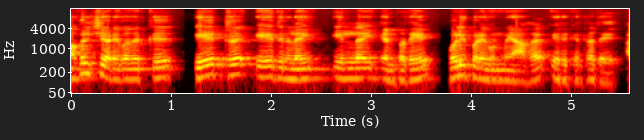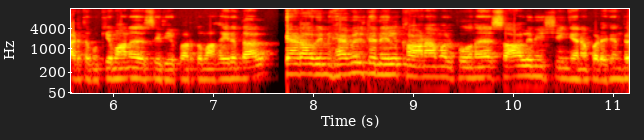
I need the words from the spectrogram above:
மகிழ்ச்சி அடைவதற்கு ஏற்ற ஏது நிலை இல்லை என்பதே வெளிப்படை உண்மையாக இருக்கின்றது. அடுத்த முக்கியமான செய்தியை பார்த்தமாக இருந்தால் கனடாவின் ஹாமில்டனில் காணாமல் போன சாலினி சிங் எனப்படுகின்ற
